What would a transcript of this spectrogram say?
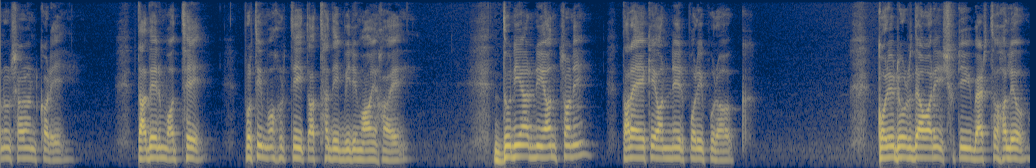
অনুসরণ করে, তাদের মধ্যে প্রতি মুহূর্তেই তথ্যাদি বিনিময় হয়। দুনিয়ার নিয়ন্ত্রণে তারা একে অন্যের পরিপূরক। করিডোর দেওয়ার ইস্যুটি ব্যর্থ হলেও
